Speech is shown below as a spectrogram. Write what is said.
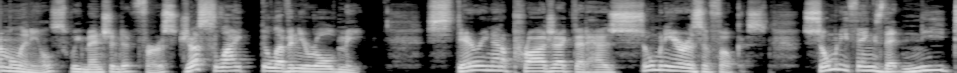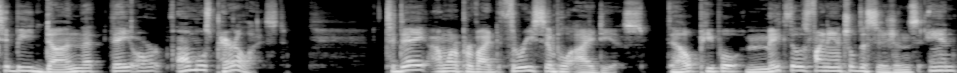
of millennials we mentioned at first just like 11 year old me? Staring at a project that has so many areas of focus, so many things that need to be done that they are almost paralyzed. Today, I want to provide three simple ideas to help people make those financial decisions and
